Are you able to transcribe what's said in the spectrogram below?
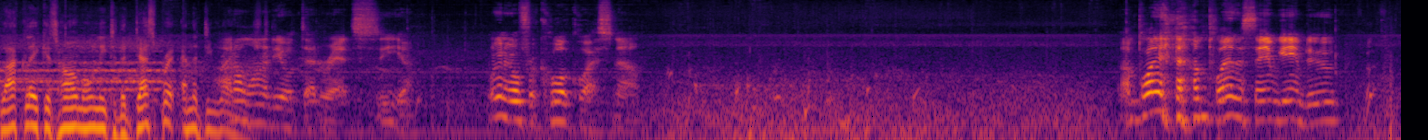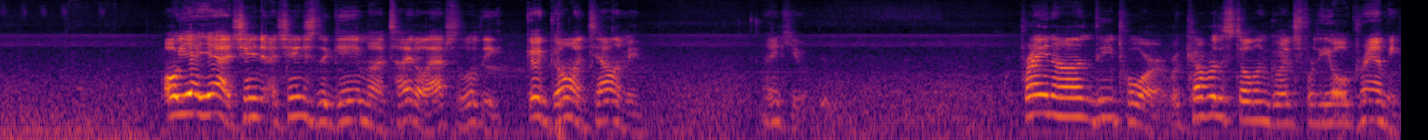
Black Lake is home only to the desperate and the deranged. I don't want to deal with dead rats. See ya. We're gonna go for cool quests now. I'm playing. I'm playing the same game, dude. Oh yeah, yeah. I changed. I changed the game uh, title. Absolutely. Good going, telling me. Thank you. Preying on the poor. Recover the stolen goods for the old Grammy.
